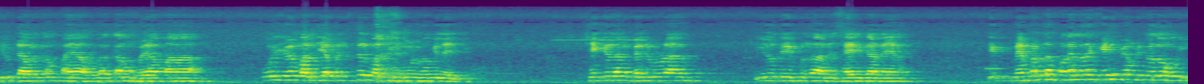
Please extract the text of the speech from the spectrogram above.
ਇਹ ਡਬਲ ਕੰਮ ਪਾਇਆ ਹੋਊਗਾ, ਕੰਮ ਹੋਇਆ ਪਾ। ਉਹ ਜਿਵੇਂ ਮਰਜ਼ੀ ਆਪਾਂ ਜਿੱਧਰ ਮਰਜ਼ੀ ਮੂਲ ਹੋ ਕੇ ਲੈ ਜੀ ਠੇਕੇਦਾਰ ਬਿੱਲ ਬਣਾ ਇਹ ਉਹਦੇ ਪ੍ਰਧਾਨ ਨੇ ਸਾਈਨ ਕਰਨੇ ਆ। ਇੱਕ ਮੈਂਬਰ ਦਾ ਪਤਾ ਲੱਗਦਾ ਕਿਹੜੀ ਪੇਮੈਂਟ ਕਦੋਂ ਹੋਈ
